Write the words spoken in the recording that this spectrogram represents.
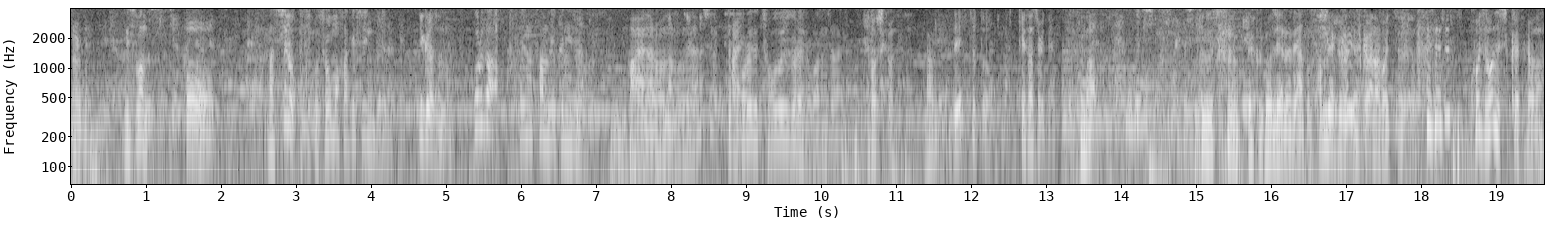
何こリスバンドです。れおおまあ白って結構消耗激しいんで。いくらすんの？これが1320円です。はいなるほどなるほどね。で、はいこれでちょうどいいぐらいで終わるんじゃないか確かにななんで。でちょっと計算してみて。今。9650円であとしっかり350円使うなこいつ。こいつマジしっかり使うな。あ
